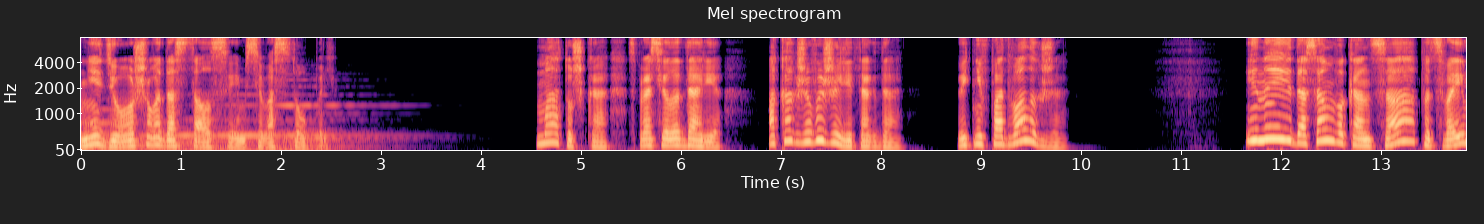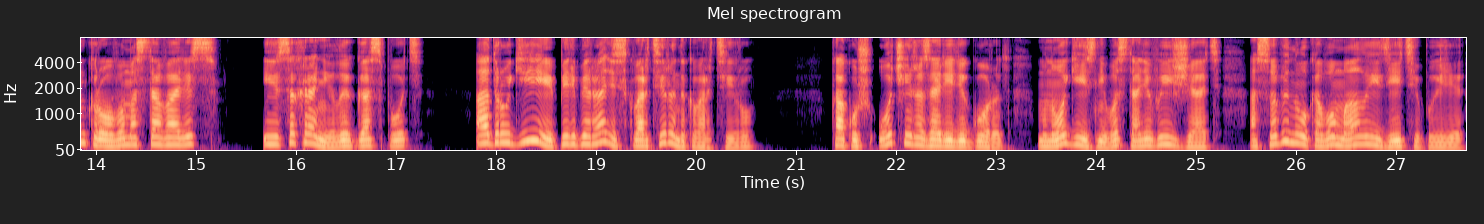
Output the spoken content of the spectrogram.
недешево достался им Севастополь. «Матушка», — спросила Дарья, — «а как же вы жили тогда? Ведь не в подвалах же?» Иные до самого конца под своим кровом оставались, и сохранил их Господь, а другие перебирались с квартиры на квартиру. Как уж очень разорили город, многие из него стали выезжать, особенно у кого малые дети были,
